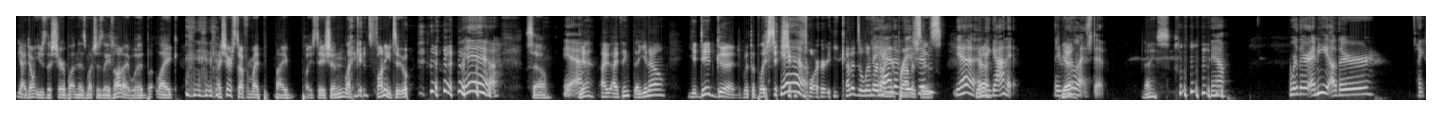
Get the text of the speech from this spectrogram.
yeah I don't use the share button as much as they thought I would but like I share stuff from my my PlayStation. Like it's funny too. yeah So yeah yeah, I, I think that you know you did good with the PlayStation Yeah. 4. You kind of delivered on your promises. yeah Yeah. and they got it they Yeah. realized it Nice. yeah were there any other like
